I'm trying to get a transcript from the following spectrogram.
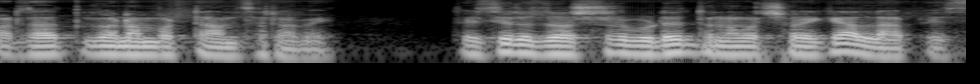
অর্থাৎ গ নাম্বারটা আনসার হবে। তো এই ছিল যশোর বোর্ডের দু নম্বর সবাইকে, আল্লাহ হাফিজ।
